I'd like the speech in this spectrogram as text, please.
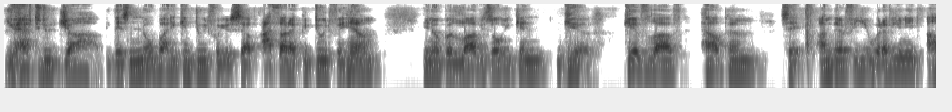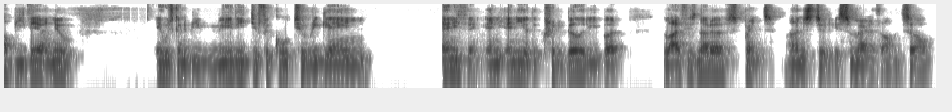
you have to do the job. There's nobody can do it for yourself. I thought I could do it for him, you know, but love is all you can give. Give love, help him, say, I'm there for you. Whatever you need, I'll be there. I knew it was going to be really difficult to regain anything, any any of the credibility, but life is not a sprint. I understood it's a marathon. So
